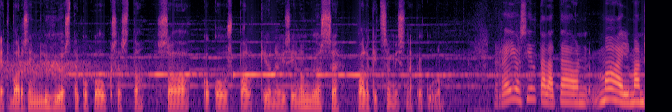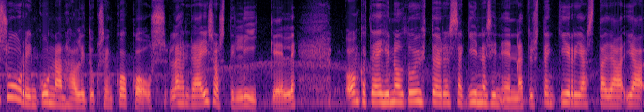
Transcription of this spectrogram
että varsin lyhyestä kokouksesta saa kokouspalkkion, eli siinä on myös se palkitsemisnäkökulma. Reijo Siltala, tämä on maailman suurin kunnanhallituksen kokous. Lähdetään isosti liikkeelle. Onko teihin oltu yhteydessä Guinnessin ennätysten kirjasta ja, ja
